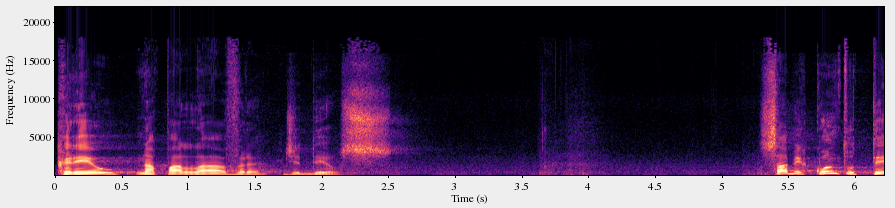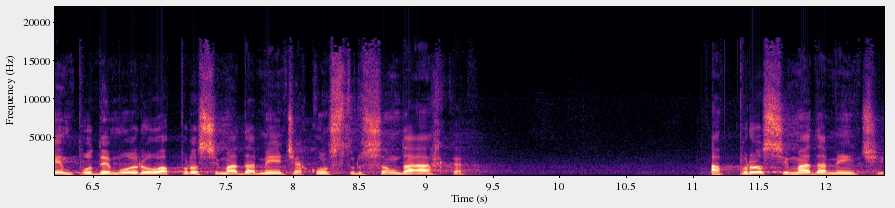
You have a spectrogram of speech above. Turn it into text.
Creu na palavra de Deus. Sabe quanto tempo demorou aproximadamente a construção da arca? Aproximadamente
